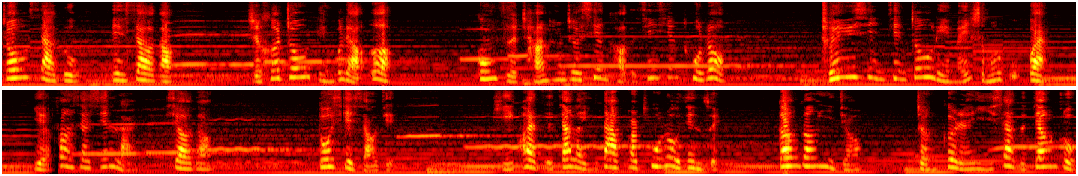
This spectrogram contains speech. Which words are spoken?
粥下肚，便笑道：“只喝粥顶不了饿，公子尝尝这现烤的新鲜兔肉。”淳于信见粥里没什么古怪，也放下心来，笑道：“多谢小姐。”提筷子夹了一大块兔肉进嘴。刚刚一嚼，整个人一下子僵住。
